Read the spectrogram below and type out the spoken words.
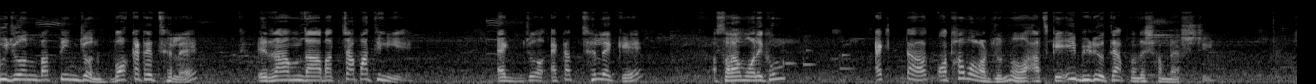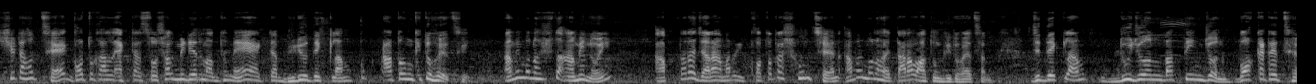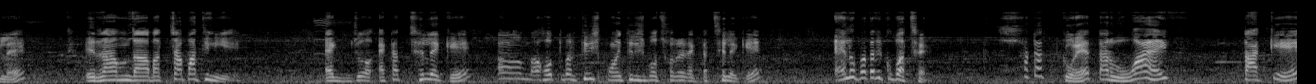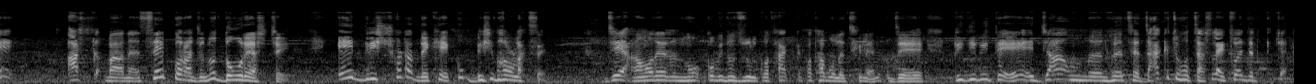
দুজন বা তিনজন বকাটে ছেলে রামদা বা চাপাতি নিয়ে। একজন একটা ছেলেকে, আসসালামু আলাইকুম, একটা কথা বলার জন্য আজকে এই ভিডিওতে আপনাদের সামনে আসছি। সেটা হচ্ছে, গতকাল একটা সোশ্যাল মিডিয়ার মাধ্যমে একটা ভিডিও দেখলাম, খুব আতঙ্কিত হয়েছি। আমি মনে হয় শুধু আমি নই, আপনারা যারা আমার এই কথাটা শুনছেন, আমার মনে হয় তারাও আতঙ্কিত হয়েছেন। যে দেখলাম দুজন বা তিনজন বকাটে ছেলে রামদা বা চাপাতি নিয়ে। একজন, একটা ছেলেকে হতে পারে তিরিশ, পঁয়ত্রিশ বছরের একটা ছেলেকে এলোপাতারি কুপাচ্ছে হঠাৎ করে তার ওয়াইফ তাকে মানে সেভ করার জন্য দৌড়ে আসছে। এই দৃশ্যটা দেখে খুব বেশি ভালো লাগছে। যে আমাদের কবি নজরুল কথা, একটা কথা বলেছিলেন যে পৃথিবীতে যা উন্নয়ন হয়েছে, যা কিছু হচ্ছে, আসলে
